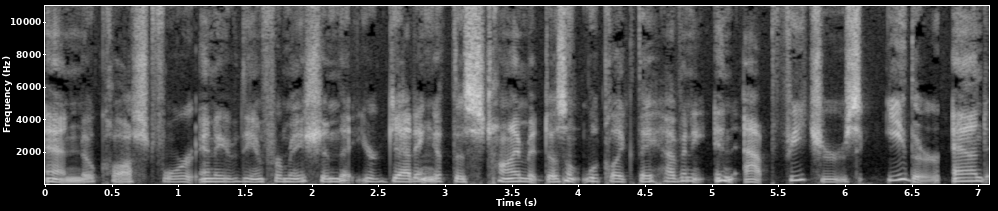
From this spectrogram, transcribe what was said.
and no cost for any of the information that you're getting at this time it doesn't look like they have any in-app features either and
